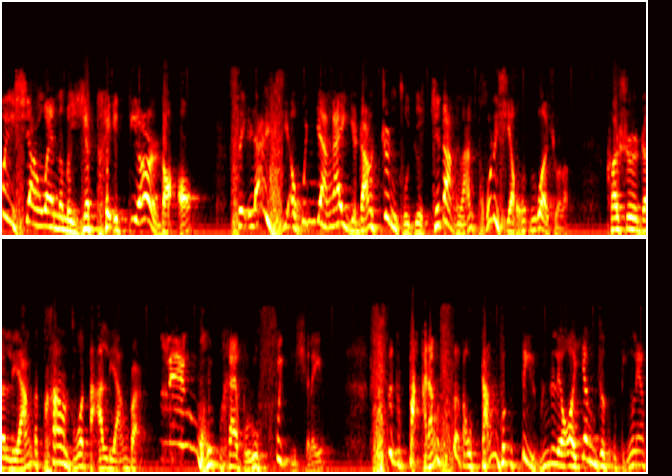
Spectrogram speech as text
背向外那么一推，第二招。虽然血魂剑俺一掌震出去几丈远，吐了血昏过去了，可是这两个堂主打两半，凌空还不如飞了起来。四个巴掌四道掌风对准着了杨志东顶梁，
